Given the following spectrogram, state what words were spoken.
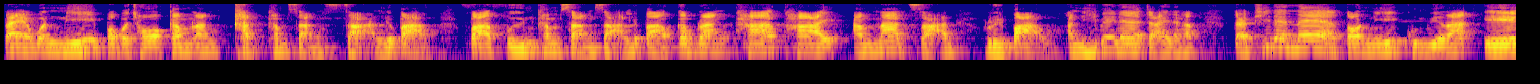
แต่วันนี้ปปชกำลังขัดคำสั่งศาลหรือเปล่า ฝ่าฝืนคำสั่งศาลหรือเปล่ากำลังท้าทายอำนาจศาลหรือเปล่า อันนี้ไม่แน่ใจนะครับ แต่ที่แน่ ๆ ตอนนี้คุณวีระเอง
